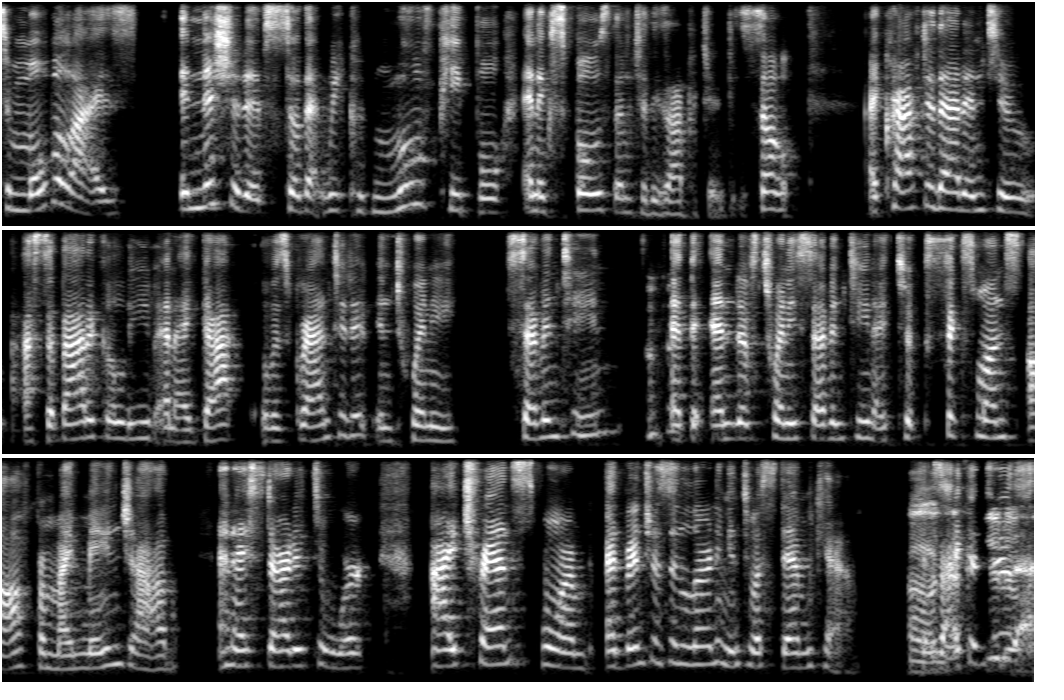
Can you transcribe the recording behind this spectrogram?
to mobilize initiatives so that we could move people and expose them to these opportunities. So i crafted that into a sabbatical leave and i got was granted it in 2017 Okay. At the end of 2017, I took six months off from my main job and I started to work. I transformed Adventures in Learning into a STEM camp. Because oh, I could do that.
